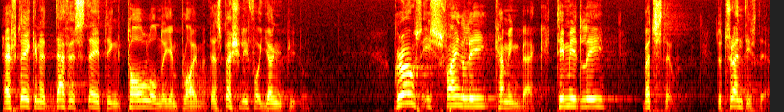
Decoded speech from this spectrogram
have taken a devastating toll on the employment, especially for young people. Growth is finally coming back, timidly, but still. The trend is there.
